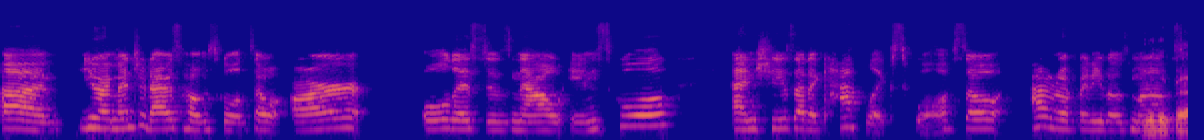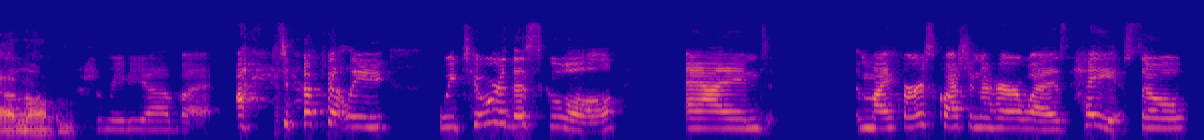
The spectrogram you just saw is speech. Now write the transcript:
um you know i mentioned i was homeschooled so our oldest is now in school and she's at a catholic school. So i don't know if any of those moms you're the bad mom. social media but i definitely we toured the school and my first question to her was hey so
